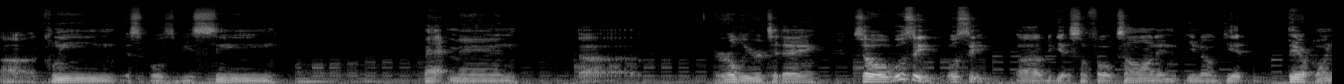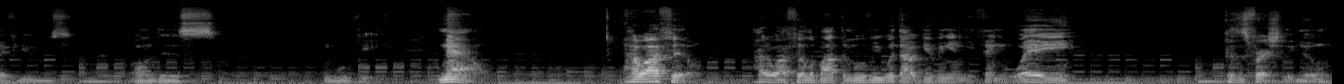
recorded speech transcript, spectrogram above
Uh, Clean is supposed to be seeing Batman uh, earlier today. So we'll see. We'll see. Uh, to get some folks on and you know get their point of views on this movie. Now, how I feel. How do I feel about the movie without giving anything away? Because it's freshly new.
